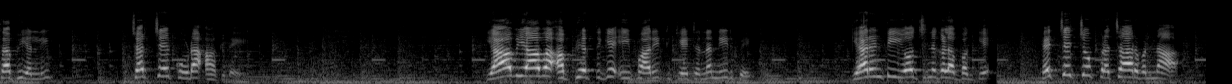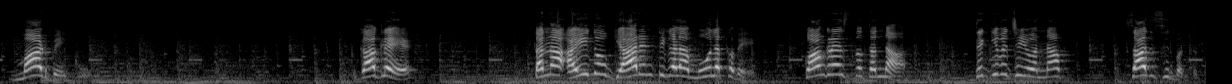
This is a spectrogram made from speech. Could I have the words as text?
ಸಭೆಯಲ್ಲಿ ಚರ್ಚೆ ಕೂಡ ಆಗಿದೆ. ಯಾವ ಯಾವ ಅಭ್ಯರ್ಥಿಗೆ ಈ ಬಾರಿ ಟಿಕೆಟ್ ಅನ್ನ ನೀಡಬೇಕು? ಗ್ಯಾರಂಟಿ ಯೋಜನೆಗಳ ಬಗ್ಗೆ ಹೆಚ್ಚೆಚ್ಚು ಪ್ರಚಾರವನ್ನ ಮಾಡಬೇಕು. ಈಗಾಗಲೇ ತನ್ನ ಐದು ಗ್ಯಾರಂಟಿಗಳ ಮೂಲಕವೇ ಕಾಂಗ್ರೆಸ್ ತನ್ನ ದಿಗ್ವಿಜಯವನ್ನ ಸಾಧಿಸಿರುವಂಥದ್ದು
